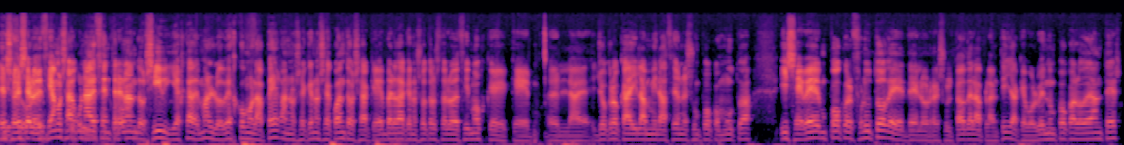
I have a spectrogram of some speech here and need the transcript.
y Eso es, se lo es decíamos alguna vez entrenando, sí, y es que además lo ves como la pega, no sé qué, no sé cuánto, o sea que es verdad que nosotros te lo decimos que, que, eh, la- yo creo que ahí la admiración es un poco mutua y se ve un poco el fruto de, de los resultados de la plantilla, que volviendo un poco a lo de antes,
